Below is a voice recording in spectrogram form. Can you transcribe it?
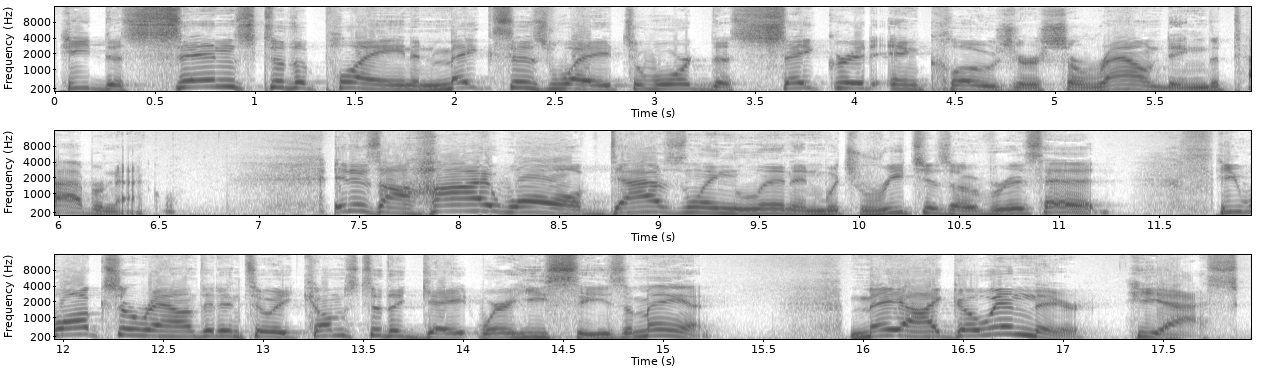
he descends to the plain and makes his way toward the sacred enclosure surrounding the tabernacle. It is a high wall of dazzling linen which reaches over his head. He walks around it until he comes to the gate where he sees a man. May I go in there? He asks,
